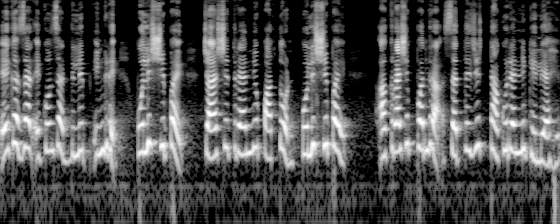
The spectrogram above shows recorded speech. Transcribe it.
एक हजार एकोणसाठ दिलीप इंगडे पोलीस शिपाई चारशे त्र्याण्णव पातोंड पोलीस शिपाई अकराशे पंधरा सत्यजित ठाकूर यांनी केली आहे.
